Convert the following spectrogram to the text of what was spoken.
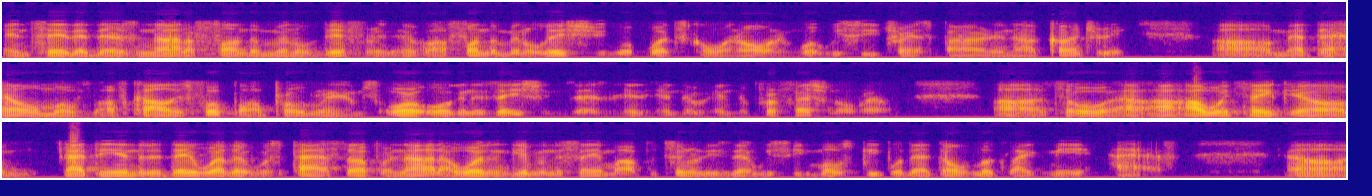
and say that there's not a fundamental difference, a fundamental issue with what's going on and what we see transpiring in our country um, at the helm of, of college football programs or organizations as in, in, the, in the professional realm. Uh, so I, I would think um, at the end of the day, whether it was passed up or not, I wasn't given the same opportunities that we see most people that don't look like me have. Uh,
